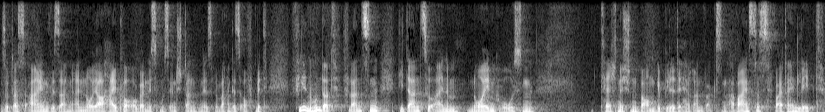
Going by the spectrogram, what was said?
Sodass ein, wir sagen, ein neuer Hyperorganismus entstanden ist. Wir machen das oft mit vielen hundert Pflanzen, die dann zu einem neuen, großen technischen Baumgebilde heranwachsen. Aber eins, das weiterhin lebt.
